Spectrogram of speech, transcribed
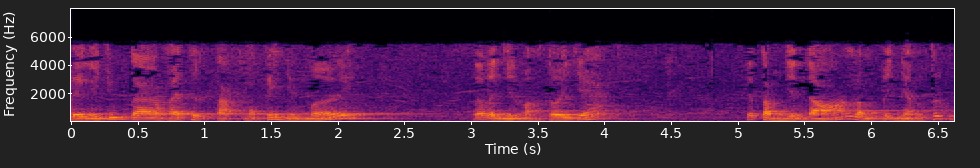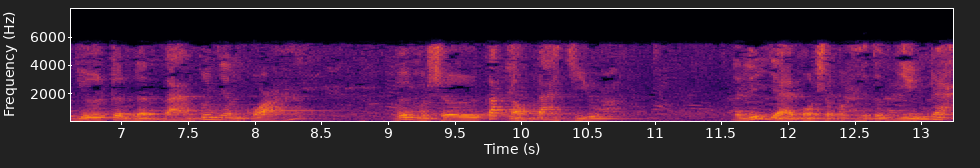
đề nghị chúng ta phải thực tập một cái nhìn mới, đó là nhìn bằng tuệ giác. Cái tầm nhìn đó là một cái nhận thức dựa trên nền tảng của nhân quả với một sự tác động đa chiều để lý giải một sự vật hiện tượng diễn ra.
